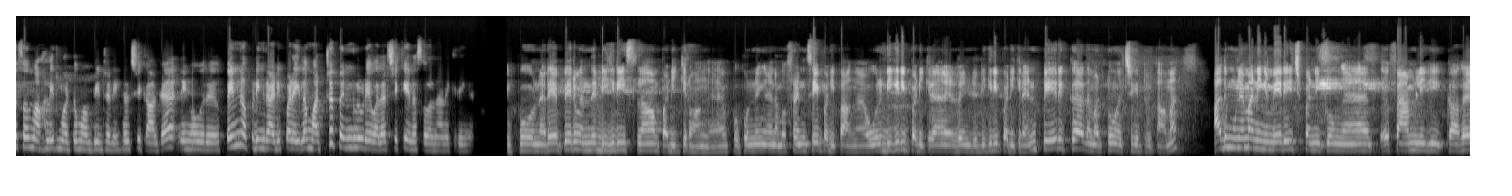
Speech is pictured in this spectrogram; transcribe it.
எஃப்எம் மகளிர் மட்டும் அப்படின்ற நிகழ்ச்சிக்காக நீங்க ஒரு பெண் அப்படிங்கிற அடிப்படையில மற்ற பெண்களுடைய வளர்ச்சிக்கு என்ன சொல்ல நினைக்கிறீங்க? இப்போ நிறைய பேர் வந்து டிகிரிஸ்லாம் படிக்கிறாங்க. இப்போ பொண்ணுங்க நம்ம ஃப்ரெண்ட்ஸே படிப்பாங்க. ஒரு டிகிரி படிக்கிறேன் ரெண்டு டிகிரி படிக்கிறேன்னு பேருக்கு அதை மட்டும் வச்சுக்கிட்டு இருக்காம அது மூலயமா நீங்கள் மேரேஜ் பண்ணிக்கோங்க. ஃபேமிலிக்காக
